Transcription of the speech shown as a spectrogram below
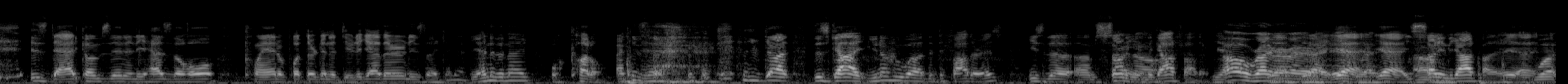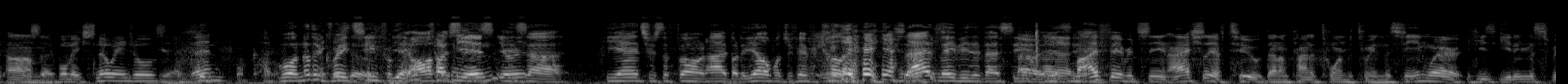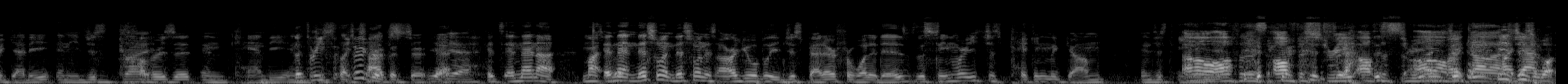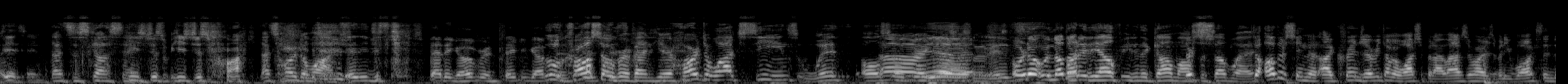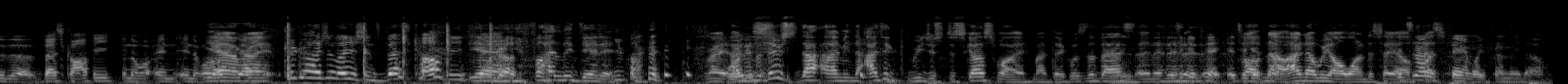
his dad comes in and he has the whole plan of what they're gonna do together, and he's like, and at the end of the night, we'll cuddle. And he's Yeah. like, and you've got this guy. You know who uh, the father is? He's the um, Sonny in. The Godfather. Yeah. Oh right, Yeah, right, right, yeah, right. yeah, right. yeah, He's Um, Sonny in The Godfather. Yeah, What um he's like, we'll make snow angels, Yeah. and then we'll cuddle. Well, another great So- scene from Yeah, The you tuck Office me is, is uh, he answers the phone. Hi, buddy Elf. What's your favorite color? yeah, yeah. That may be the best scene. Oh, yeah. My favorite scene, I actually have two that I'm kind of torn between. The scene where he's eating the spaghetti and he just Right. covers it in candy and The three just, f- like fingers. chocolate syrup. Yeah. yeah. It's and then uh my and then this one this one is arguably just better for what it is. The scene where he's just picking the gum and just eating Oh, it. off of this- off the street, off the the- street. oh my God. My He's just wa- he- That's disgusting. he's just he's just walking. That's hard to watch. and he just keeps bending over and picking up. little crossover his- event here. Hard to watch scenes with also Oh, great yeah. Christmas movies. It's- Or no, another Buddy the Elf eating the gum off the subway. The other scene that I cringe every time I watch it, but I laugh so hard is when he walks into the best coffee in the in, in the world. Yeah, right. Congratulations, best coffee. Yeah, you finally did it. You finally. Right. Well, I mean, but there's that. I mean, I think we just discussed why my pick was the best, and it It's a good pick. It's a well, good no, pick. I know we all wanted to say It's Elf, not but as family friendly though.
